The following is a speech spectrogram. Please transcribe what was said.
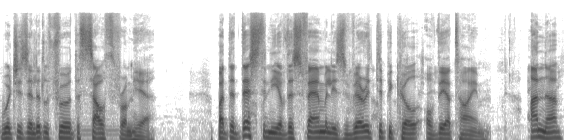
which is a little further south from here. But the destiny of this family is very typical of their time. Anna,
